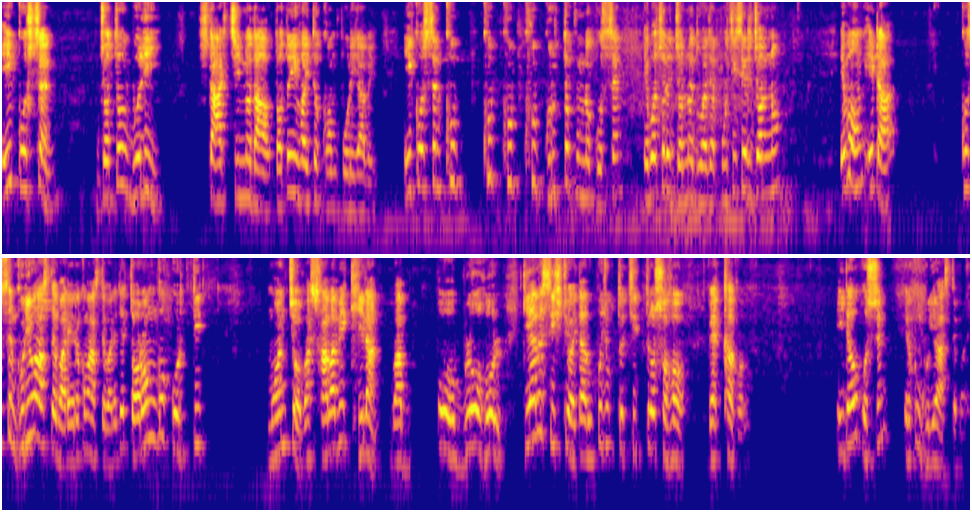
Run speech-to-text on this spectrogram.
এই কোশ্চেন যত বলি স্টার চিহ্ন দাও, ততই হয়তো কম পড়ে যাবে। এই কোশ্চেন খুব খুব খুব খুব গুরুত্বপূর্ণ কোশ্চেন এবছরের জন্য দু হাজার পঁচিশের জন্য। এবং এটা কোশ্চেন ঘুরিয়েও আসতে পারে, এরকম আসতে পারে যে তরঙ্গ কর্তৃক মঞ্চ বা স্বাভাবিক খিলান বা ও ব্লো হোল কীভাবে সৃষ্টি হয় তার উপযুক্ত চিত্র সহ ব্যাখ্যা করো। এইটাও কোশ্চেন এরকম ঘুরিয়ে আসতে পারে।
